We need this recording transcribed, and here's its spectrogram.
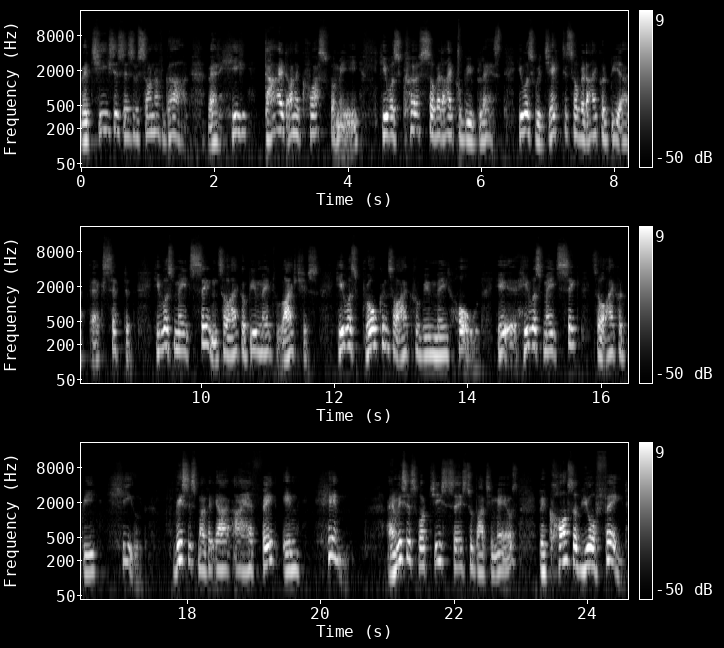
That Jesus is the Son of God. That He died on a cross for me. He was cursed so that I could be blessed. He was rejected so that I could be uh, accepted. He was made sin so I could be made righteous. He was broken so I could be made whole. He, he was made sick so I could be healed. This is my faith. I, I have faith in Him. And this is what Jesus says to Bartimaeus because of your faith.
